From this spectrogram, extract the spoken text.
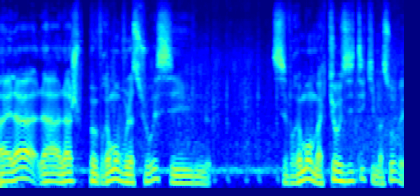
Ah, là, là, là, je peux vraiment vous l'assurer, c'est une. C'est vraiment ma curiosité qui m'a sauvé.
